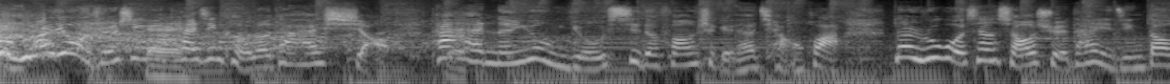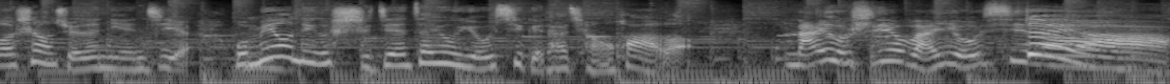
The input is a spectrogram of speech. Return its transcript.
而且我觉得是因为开心可乐它还小，它 还能用游戏的方式给它强化。那如果像小雪，她已经到了上学的年纪，我没有那个时间再用游戏给她强化了。哪有时间玩游戏？对啊，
